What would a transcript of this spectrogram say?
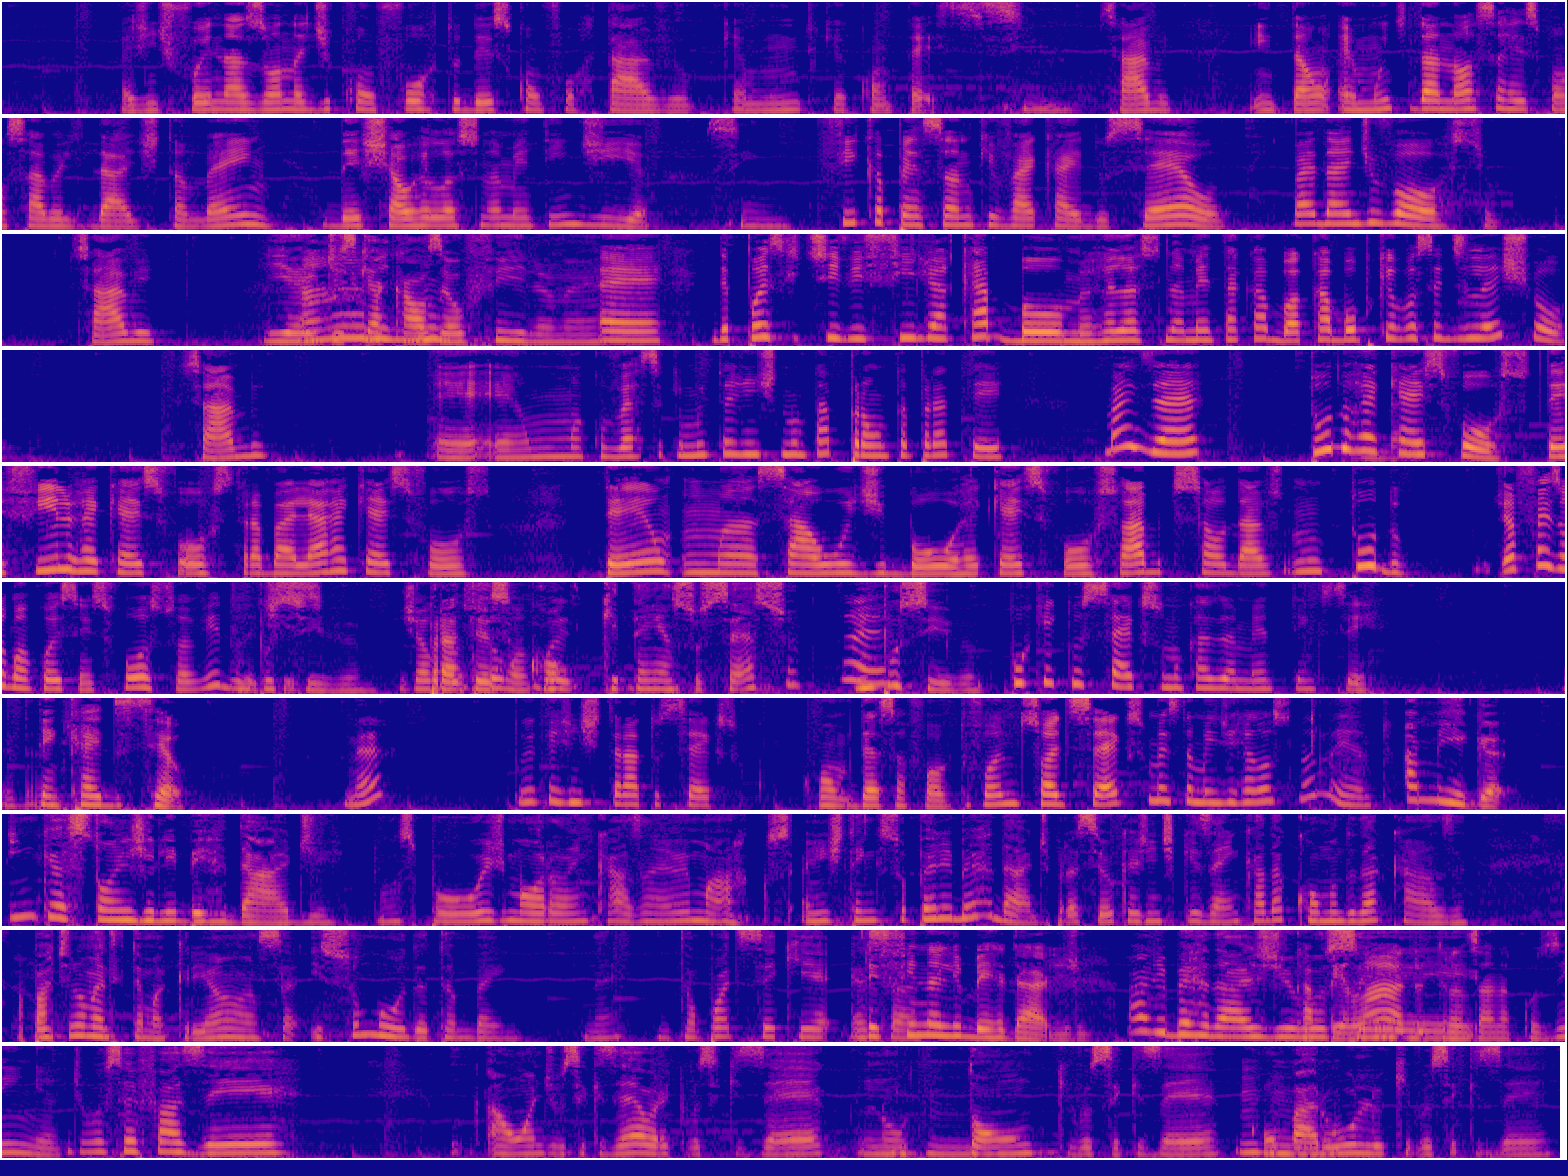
A gente foi na zona de conforto desconfortável, que é muito que acontece, Sim. sabe? Então é muito da nossa responsabilidade também deixar o relacionamento em dia. Sim. Fica pensando que vai cair do céu, vai dar em divórcio, sabe? E aí Ah, diz que a mas causa não- é o filho, né? É, depois que tive filho, acabou. Meu relacionamento acabou. Acabou porque você desleixou. Sabe? É, é uma conversa que muita gente não tá pronta para ter. Mas é, tudo requer esforço. Ter filho requer esforço, trabalhar requer esforço, ter uma saúde boa requer esforço, hábitos saudáveis, hum, tudo. Já fez alguma coisa sem esforço sua vida, Letícia? Impossível. Já pra alcançou ter alguma co- coisa? que tenha sucesso, É. impossível. Por que, que o sexo no casamento tem que ser? Verdade. Tem que cair do céu, né? Por que, que a gente trata o sexo com- dessa forma? Tô falando só de sexo, mas também de relacionamento. Amiga, em questões de liberdade, vamos supor, hoje mora lá em casa eu e Marcos. A gente tem super liberdade pra ser o que a gente quiser em cada cômodo da casa. A partir do momento que tem uma criança, isso muda também, né? Então pode ser que essa Defina a liberdade. a liberdade de Ficar você pelado, transar na cozinha? de você fazer aonde você quiser, a hora que você quiser, no Uhum. tom que você quiser, com o barulho que você quiser.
